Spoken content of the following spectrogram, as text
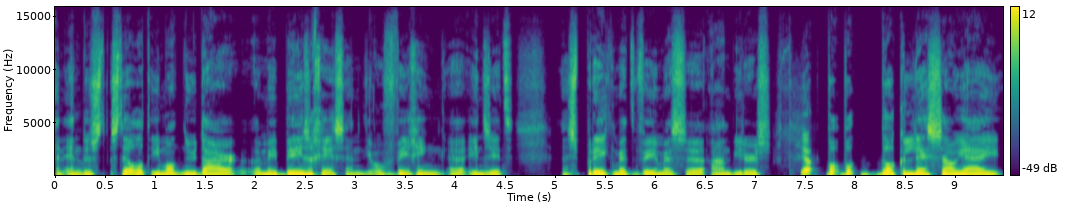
En, en Ja. dus stel dat iemand nu daar eh, mee bezig is en die overweging eh, in zit en spreekt met WMS-aanbieders. Ja. Wat, wat, welke les zou jij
